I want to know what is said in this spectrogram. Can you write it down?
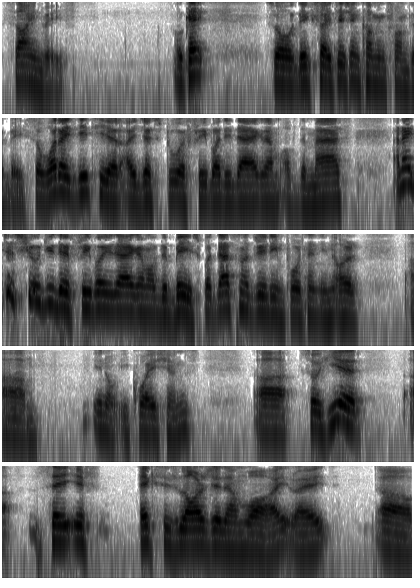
sine wave. Okay? So the excitation coming from the base. So what I did here, I just drew a free body diagram of the mass, and I just showed you the free body diagram of the base, but that's not really important in our, um, you know, equations. Uh, so here, uh, say if x is larger than y, right? Uh,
